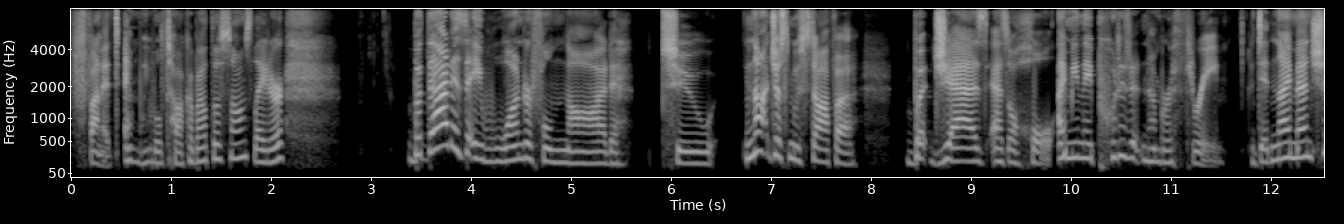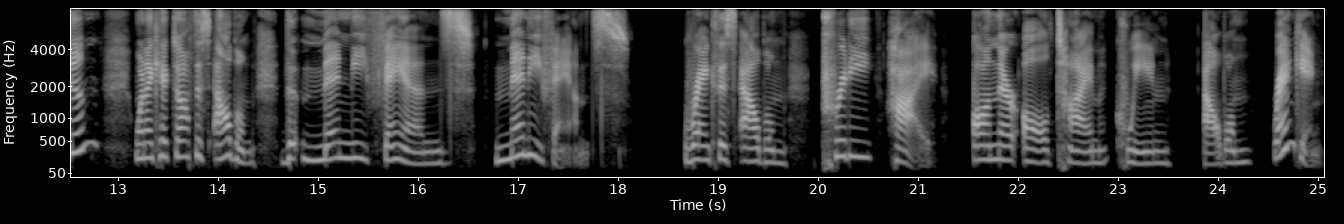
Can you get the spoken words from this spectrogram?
Fun It. And we will talk about those songs later. But that is a wonderful nod to not just Mustafa, but jazz as a whole. I mean, they put it at number three. Didn't I mention when I kicked off this album that many fans, many fans rank this album pretty high on their all time Queen album ranking?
